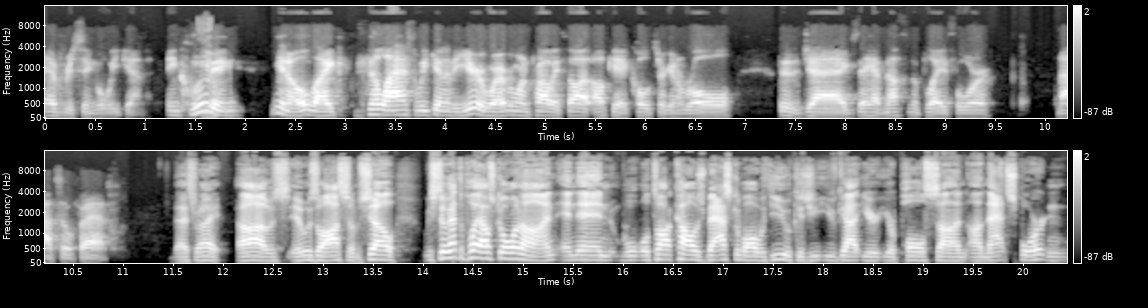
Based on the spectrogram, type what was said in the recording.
every single weekend, including. Yep. You know, like the last weekend of the year where everyone probably thought, okay, Colts are going to roll through the Jags. They have nothing to play for. Not so fast. That's right. Uh, it was it was awesome. So we still got the playoffs going on, and then we'll, we'll talk college basketball with you because you, have got your your pulse on on that sport and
